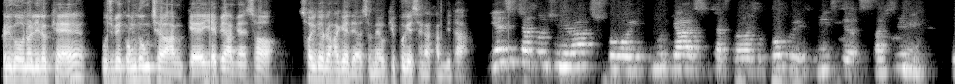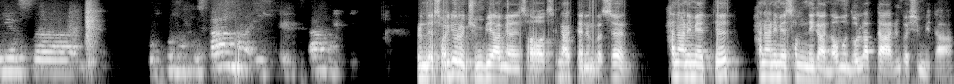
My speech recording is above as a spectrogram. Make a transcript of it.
그리고 오늘 이렇게 우즈벡 공동체와 함께 예배하면서 설교를 하게 되어서 매우 기쁘게 생각합니다. Я сейчас очень рад, что ну, я сейчас провожу проповедь вместе со всеми из э, Узбекистана, из Кыргызстана. 그런데 설교를 준비하면서 생각되는 것은 하나님의 뜻, 하나님의 섭리가 너무 놀랍다는 것입니다.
